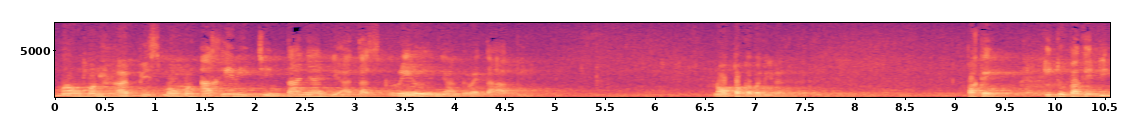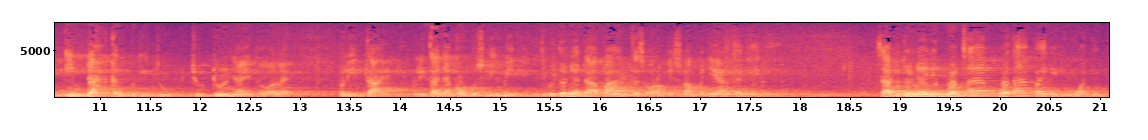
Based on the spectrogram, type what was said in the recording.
mau menghabis, mau mengakhiri cintanya di atas relnya kereta api. Notok apa tidak? Pakai itu pakai diindahkan begitu judulnya itu oleh pelita ini. Pelitanya kaum muslimin. Sebetulnya tidak pantas orang Islam menyiarkan ini. Sebetulnya ini buat saya, buat apa ini dimuat ini?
